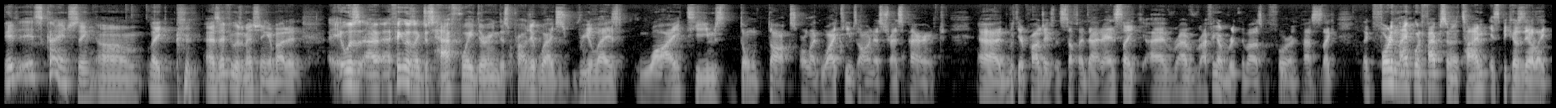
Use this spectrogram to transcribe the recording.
It, it's kind of interesting. Um, like as Effie was mentioning about it, it was I, I think it was like just halfway during this project where I just realized why teams don't dox or like why teams aren't as transparent uh, with their projects and stuff like that. And it's like I've, I've, i think I've written about this before in the past. It's like like forty nine point five percent of the time it's because they're like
